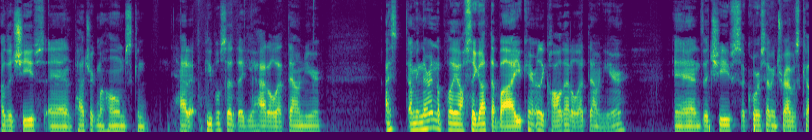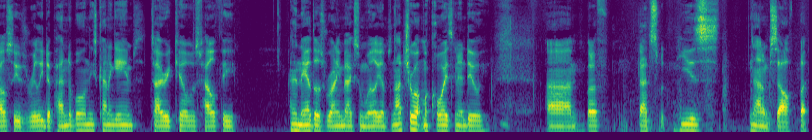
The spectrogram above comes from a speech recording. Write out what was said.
are the Chiefs, and Patrick Mahomes can had it. People said that he had a letdown year. I, I mean, they're in the playoffs. They got the bye. You can't really call that a letdown year. And the Chiefs, of course, having Travis Kelce who's really dependable in these kind of games. Tyreek Hill was healthy. And they have those running backs and Williams. Not sure what McCoy's going to do. Um, but if that's he's not himself, but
